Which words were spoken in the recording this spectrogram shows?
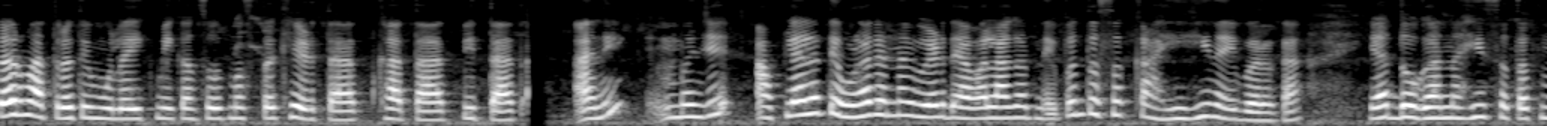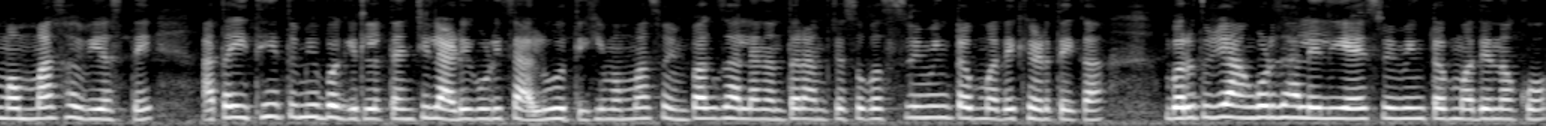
तर मात्र ते मुलं एकमेकांसोबत मस्त खेळतात खातात पितात. आणि म्हणजे आपल्याला तेवढा त्यांना वेळ द्यावा लागत नाही पण तसं काहीही नाही बरं का. या दोघांनाही सतत मम्माच हवी असते. आता इथे तुम्ही बघितलं त्यांची लाडीगुडी चालू होती की मम्मा स्वयंपाक झाल्यानंतर आमच्यासोबत स्विमिंग टबमध्ये खेळते का? बरं तुझी आंघोळ झालेली आहे स्विमिंग टबमध्ये नको.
